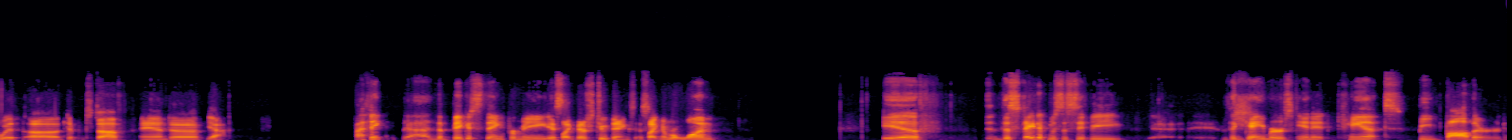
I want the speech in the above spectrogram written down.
with uh, different stuff. And uh, yeah, I think uh, the biggest thing for me is like there's two things. It's like number one, if the state of Mississippi, uh, the gamers in it can't be bothered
